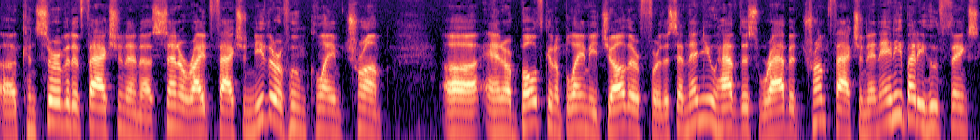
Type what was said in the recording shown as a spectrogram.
a conservative faction and a center right faction, neither of whom claim Trump. Uh, and are both going to blame each other for this. And then you have this rabid Trump faction. And anybody who thinks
